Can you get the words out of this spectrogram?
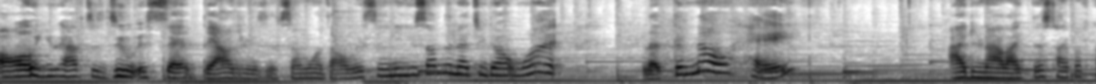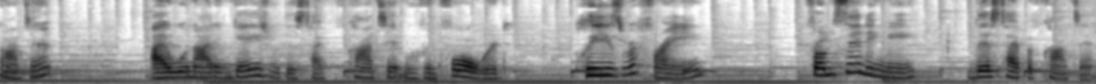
All you have to do is set boundaries. If someone's always sending you something that you don't want, let them know hey, I do not like this type of content. I will not engage with this type of content moving forward. Please refrain from sending me this type of content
